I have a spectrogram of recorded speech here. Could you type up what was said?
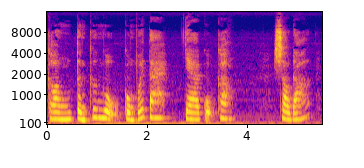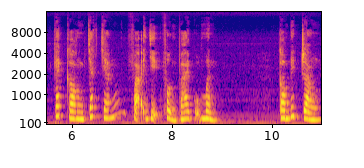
Con từng cư ngụ cùng với ta, cha của con. Sau đó, các con chắc chắn phải diễn phần vai của mình. Con biết rằng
